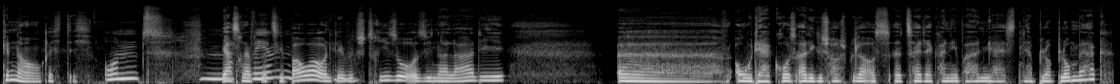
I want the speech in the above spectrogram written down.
genau, richtig. und Jasna? Fritzi Bauer und Genau. David Striso, Osina Ladi. Äh, oh, der großartige Schauspieler aus äh, Zeit der Kannibalen, wie heißt denn der? Blo Blomberg?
